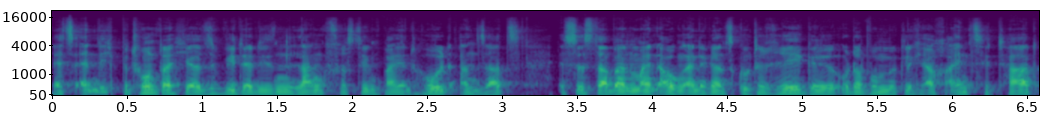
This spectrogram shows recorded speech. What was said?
Letztendlich betont er hier also wieder diesen langfristigen Buy-and-Hold-Ansatz. Es ist aber in meinen Augen eine ganz gute Regel oder womöglich auch ein Zitat,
